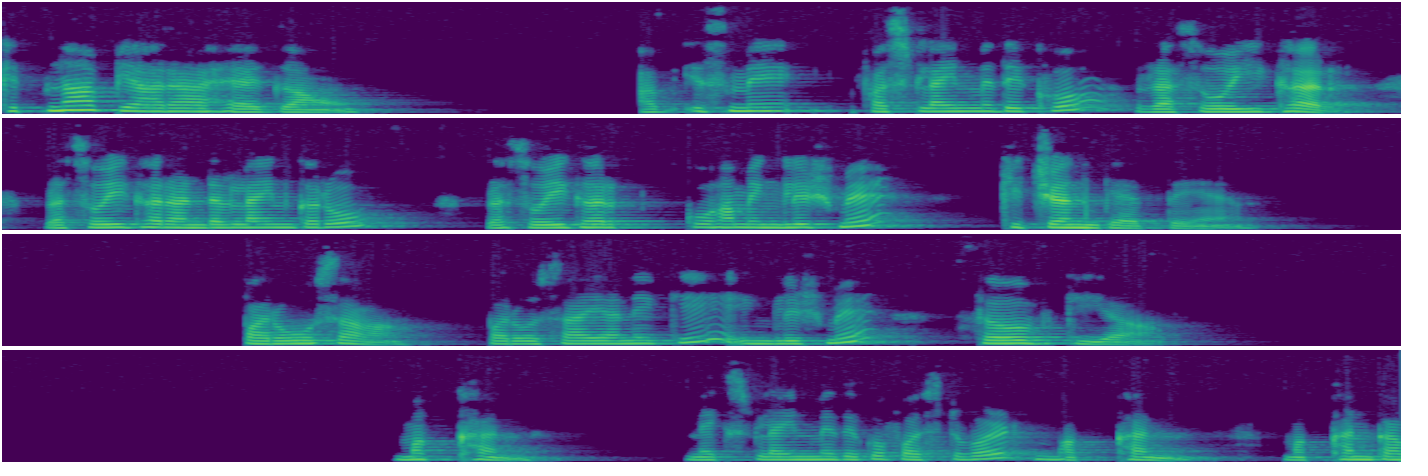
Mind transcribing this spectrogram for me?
कितना प्यारा है गाँव। अब इसमें फ़र्स्ट लाइन में देखो, रसोई घर। रसोई घर अंडरलाइन करो। रसोई घर को हम इंग्लिश में किचन कहते हैं। परोसा। परोसा यानी कि इंग्लिश में सर्व किया। मक्खन। नेक्स्ट लाइन में देखो फ़र्स्ट वर्ड मक्खन। मक्खन का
